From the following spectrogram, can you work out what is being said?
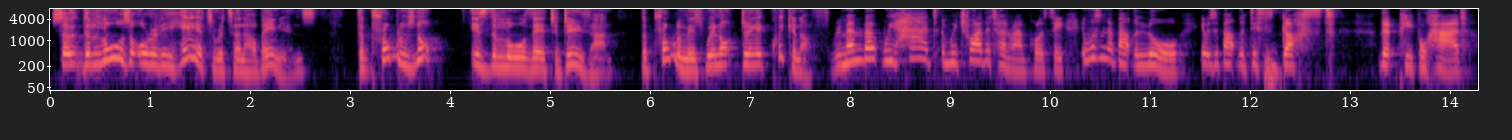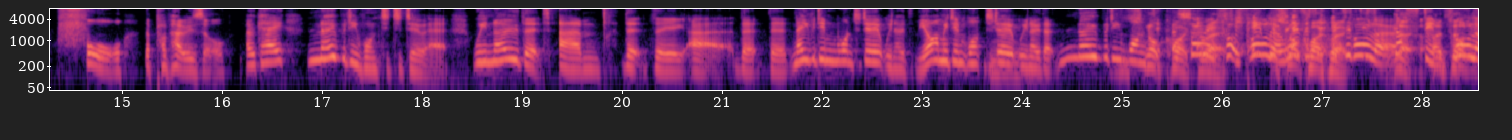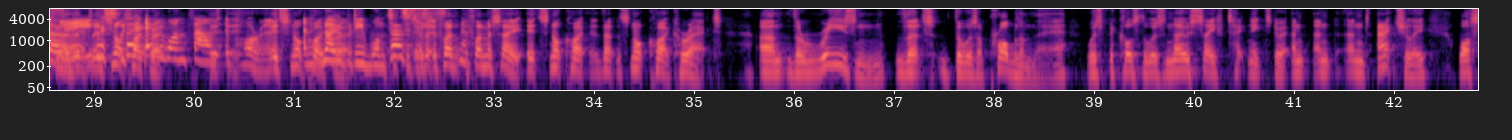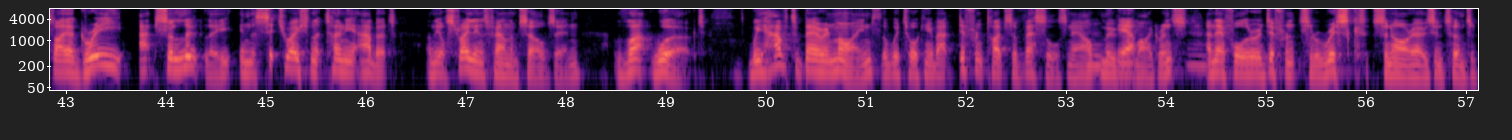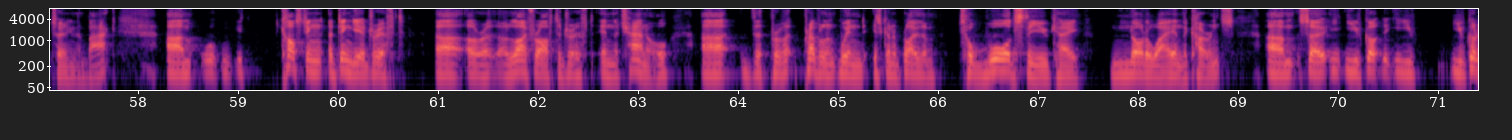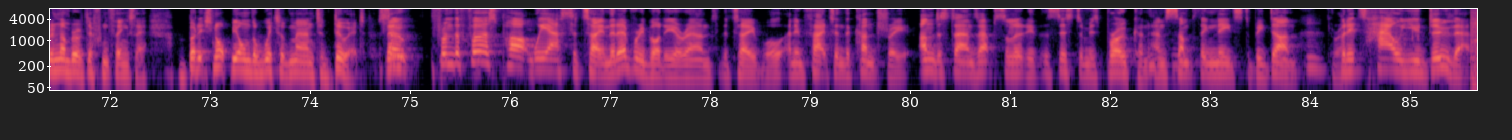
So the laws are already here to return Albanians. The problem's not is the law there to do that. The problem is we're not doing it quick enough. Remember, we had and we tried the turnaround policy. It wasn't about the law, it was about the disgust that people had for the proposal. Okay, nobody wanted to do it. We know that um, that the uh, that the navy didn't want to do it. We know that the army didn't want to do it. We know that nobody It's wanted. not quite Sorry, correct. Paul- It Paula, was- It's not it's, quite it's correct. a disgusting No, I- policy, no, no, it's not which quite correct. everyone found It- it- abhorrent, it's not and quite correct. nobody wanted That's to. just- do If I, if I may say, it's not quite, that's not quite correct. Um, the reason that there was a problem there was because there was no safe technique to do it. And, and, and actually, whilst I agree absolutely in the situation that Tony Abbott and the Australians found themselves in, that worked. We have to bear in mind that we're talking about different types of vessels now moving Yeah. migrants, and therefore there are different sort of risk scenarios in terms of turning them back. Um, casting a dinghy adrift uh, or a, a life raft adrift in the channel, uh, the pre- prevalent wind is going to blow them towards the UK, not away in the currents. Um, so you've got you've, you've got a number of different things there, but it's not beyond the wit of man to do it. So, Then- from the first part, we ascertain that everybody around the table, and in fact in the country, understands absolutely that the system is broken and something needs to be done. But it's how you do that.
